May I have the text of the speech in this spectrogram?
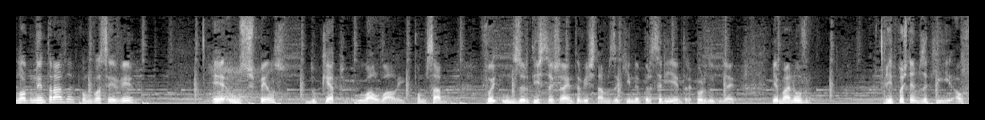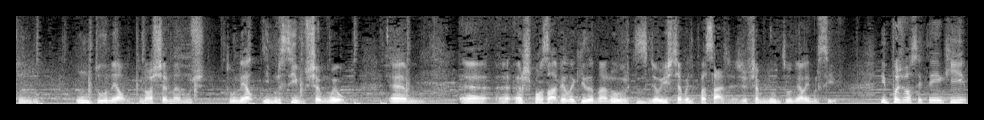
logo na entrada, como você vê, é um suspenso do Keto Lualwali, como sabe, foi um dos artistas que já entrevistámos aqui na parceria entre a Cor do Dinheiro e a Manuvre. E depois temos aqui, ao fundo, um túnel que nós chamamos túnel imersivo, chamo eu. Um, a, a, a, responsável aqui da Manuvre que desenhou isto chama-lhe passagens, eu chamo-lhe um túnel imersivo. E depois você tem aqui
